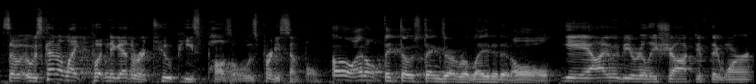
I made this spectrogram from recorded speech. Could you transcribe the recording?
So it was kind of like putting together a two-piece puzzle. It was pretty simple. Oh, I don't think those things are related at all. Yeah, I would be really shocked if they weren't.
